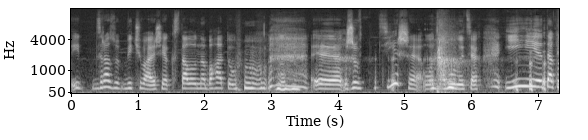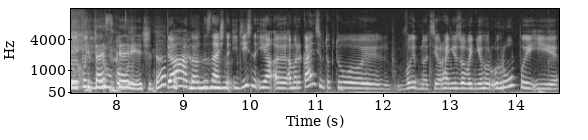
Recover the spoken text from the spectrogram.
і зразу відчуваєш, як стало набагато е, жовтіше от, на вулицях. І так вони ходять групами. речь, да? Так, однозначно. І дійсно, і е, американців, тобто е, видно ці організовані гру- групи, і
